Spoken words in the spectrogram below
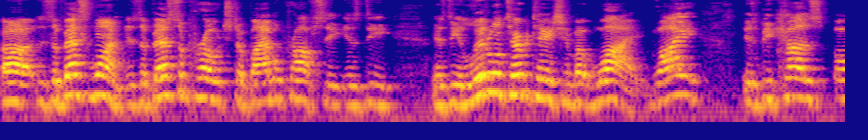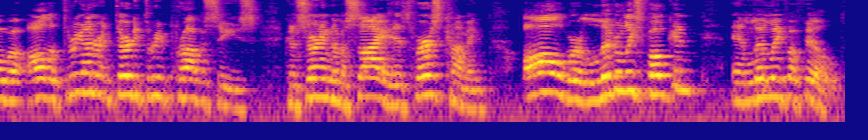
Uh, is the best one. Is the best approach to Bible prophecy. Is the is the literal interpretation. But why? Why is because over all the 333 prophecies concerning the Messiah, his first coming, all were literally spoken and literally fulfilled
